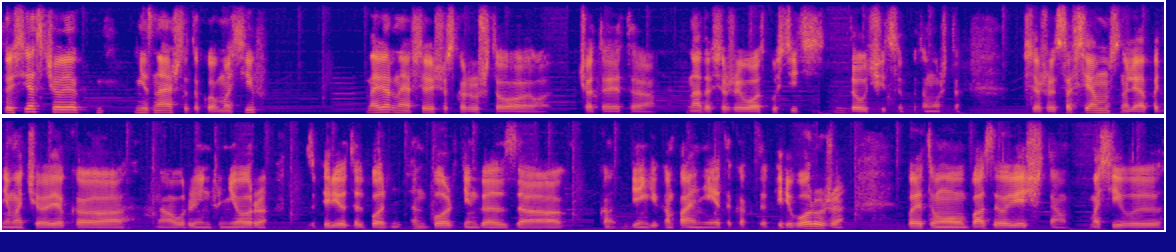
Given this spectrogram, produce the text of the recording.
то есть, если человек не знаю, что такое массив. Наверное, я все еще скажу, что что-то это... Надо все же его отпустить, доучиться, потому что все же совсем с нуля поднимать человека на уровень инженера за период анбординга, за деньги компании, это как-то перебор уже. Поэтому базовые вещи, там, массивы,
